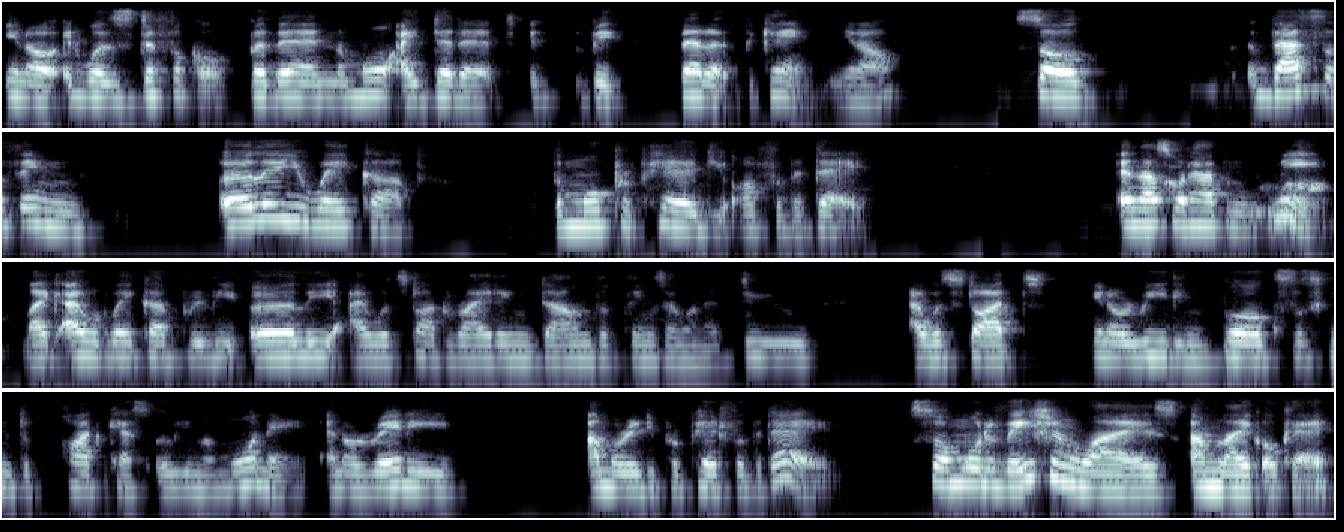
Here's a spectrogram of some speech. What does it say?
you know, it was difficult. But then the more I did it, it be better it became, you know. So that's the thing. Earlier you wake up, the more prepared you are for the day. And that's what happened with me. Like I would wake up really early. I would start writing down the things I want to do. I would start, you know, reading books, listening to podcasts early in the morning, and already I'm already prepared for the day. So motivation wise, I'm like, okay,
